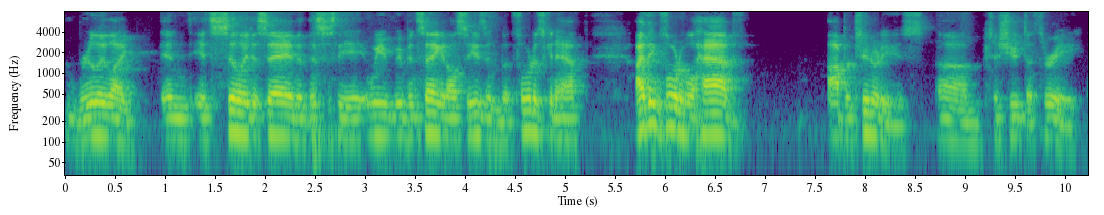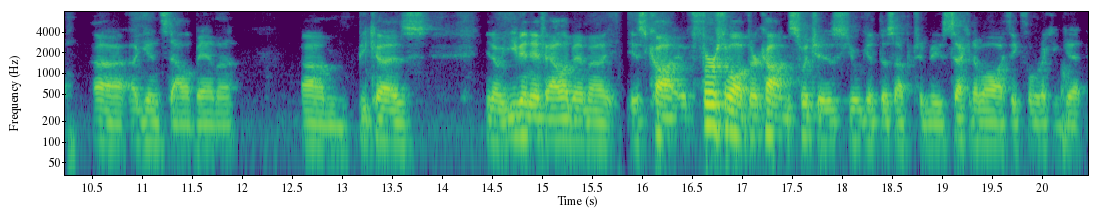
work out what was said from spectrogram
really like, and it's silly to say that this is the we, we've been saying it all season, but Florida's going to have. I think Florida will have opportunities um, to shoot the three uh, against Alabama um, because you know even if Alabama is caught, first of all, if they're caught in switches, you'll get those opportunities. Second of all, I think Florida can get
